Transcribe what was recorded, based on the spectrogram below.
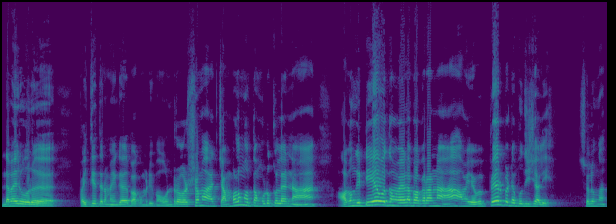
இந்த மாதிரி ஒரு பைத்தியத்தை நம்ம எங்கேயாவது பார்க்க முடியுமா? ஒன்றரை வருஷமாக சம்பளம் ஒருத்தன் கொடுக்கலன்னா அவங்ககிட்டயே ஒருத்தன் வேலை பார்க்குறான்னா அவன் எப்பேற்பட்ட புத்திசாலி. சொல்லுங்கள்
